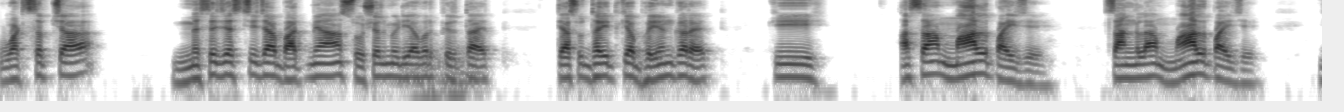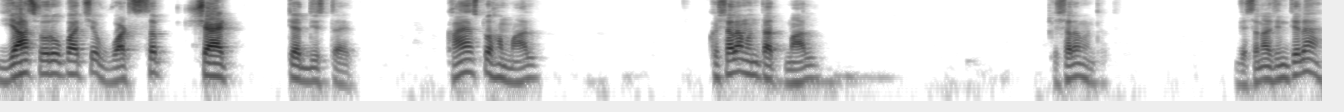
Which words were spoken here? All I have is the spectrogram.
व्हॉट्सअपच्या मेसेजेसची ज्या बातम्या सोशल मीडियावर फिरतायत त्या सुद्धा इतक्या भयंकर आहेत की असा माल पाहिजे चांगला माल पाहिजे या स्वरूपाचे व्हॉट्सअप चॅट त्यात दिसत आहेत काय असतो हा माल? कशाला म्हणतात माल? कशाला म्हणतात? व्यसनाधीनतेला?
